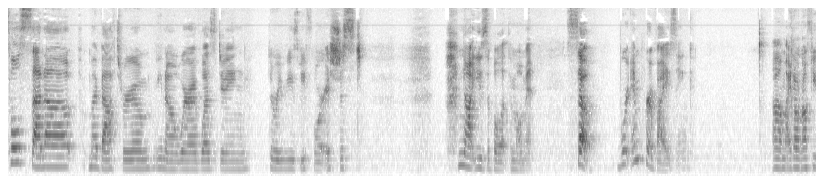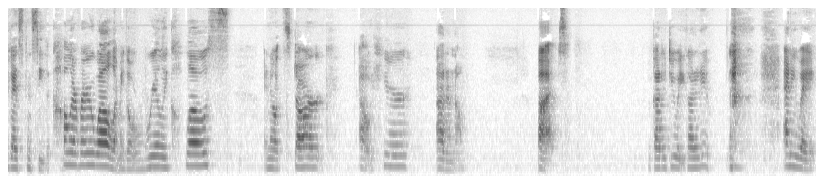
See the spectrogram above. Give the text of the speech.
This whole setup, my bathroom, you know, where I was doing the reviews before, it's just not usable at the moment. So we're improvising. Um, I don't know if you guys can see the color very well. Let me go really close. I know it's dark out here. I don't know. But you got to do what you got to do. anyway,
